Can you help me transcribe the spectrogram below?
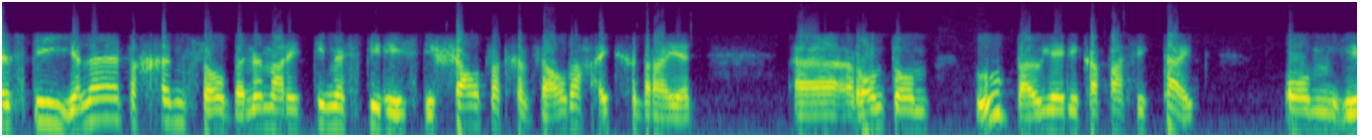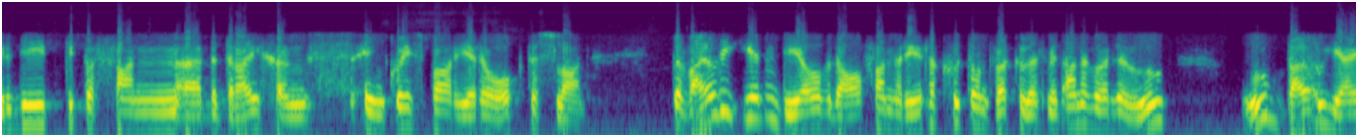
is die hele beginsel binne maritieme studies die veld wat geweldig uitgebrei het uh rondom hoe bou jy die kapasiteit om hierdie tipe van uh, bedreigings en kwesbaarhede op te slaan. Terwyl die een deel daarvan redelik goed ontwikkel is met ander woorde hoe hoe bou jy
